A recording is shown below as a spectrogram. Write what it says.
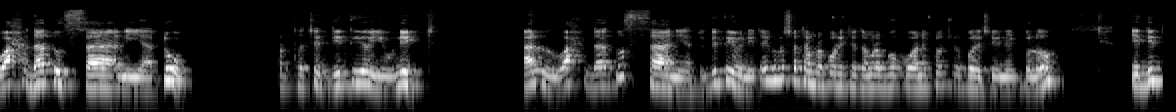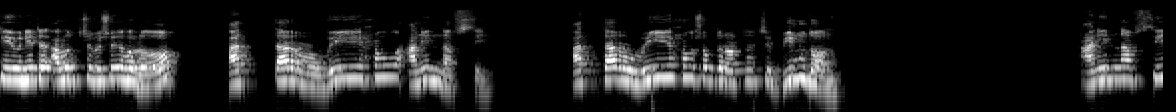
ওয়াহদাতু সানিয়াতু, অর্থ হচ্ছে দ্বিতীয় ইউনিট আল ওয়াহদাতু সানিয়াতু, দ্বিতীয় ইউনিট এগুলোর সাথে আমরা পরিচিত, আমরা বুক ওয়ানে প্রচুর পড়েছি ইউনিটগুলো এই দ্বিতীয় ইউনিটের আলোচ্য বিষয় হলো, আত-তারবিহু আনিন নাফসি আত-তারবিহু শব্দের অর্থ হচ্ছে বিনোদন। আনির নাফসি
